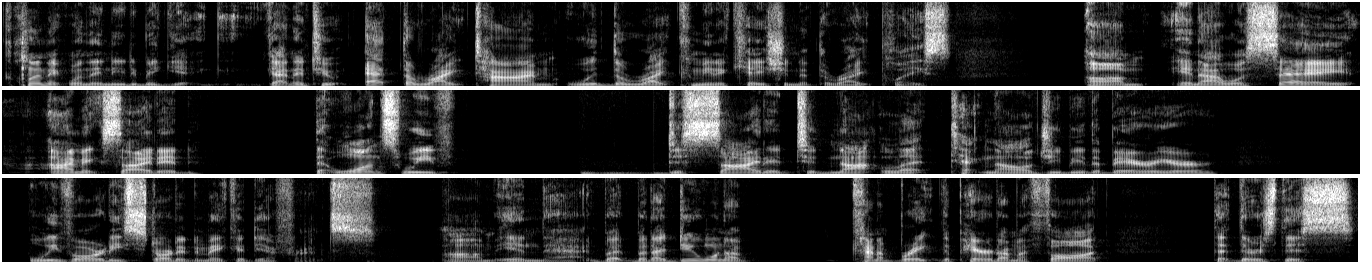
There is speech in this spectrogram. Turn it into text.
clinic when they need to be get, gotten into at the right time with the right communication at the right place? Um, and I will say, I'm excited that once we've decided to not let technology be the barrier, we've already started to make a difference um, in that. But but I do want to kind of break the paradigm of thought that there's this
